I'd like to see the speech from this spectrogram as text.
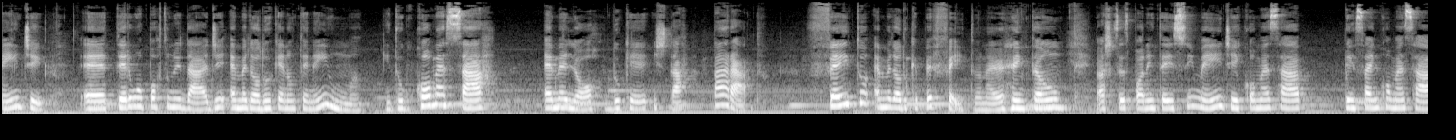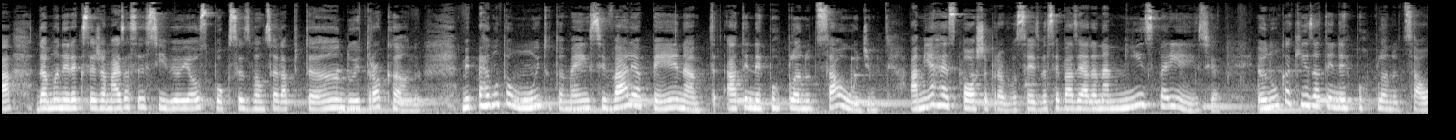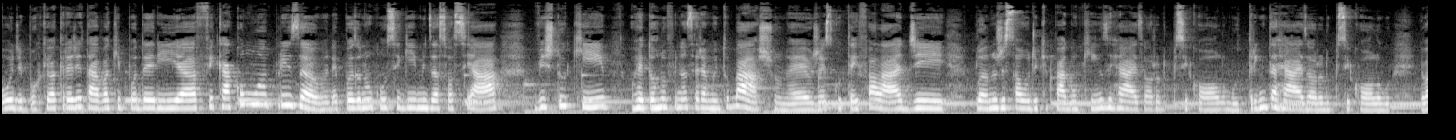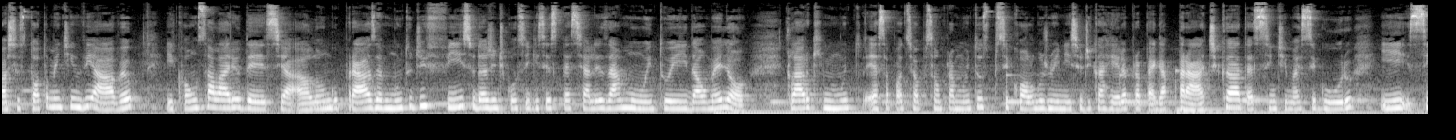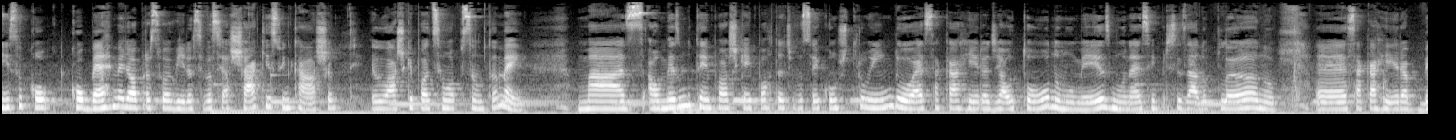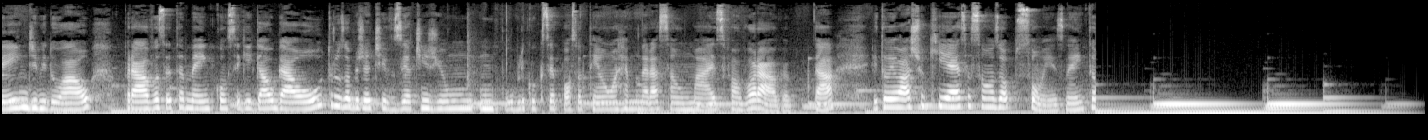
é, ter uma oportunidade é melhor do que não ter nenhuma. Então começar é melhor do que estar parado feito é melhor do que perfeito, né? Então, eu acho que vocês podem ter isso em mente e começar pensar em começar da maneira que seja mais acessível e aos poucos vocês vão se adaptando e trocando. Me perguntam muito também se vale a pena atender por plano de saúde. A minha resposta para vocês vai ser baseada na minha experiência. Eu nunca quis atender por plano de saúde porque eu acreditava que poderia ficar como uma prisão e depois eu não consegui me desassociar, visto que o retorno financeiro é muito baixo, né? Eu já escutei falar de planos de saúde que pagam 15 reais a hora do psicólogo, 30 reais a hora do psicólogo. Eu acho isso totalmente totalmente inviável e com um salário desse a longo prazo é muito difícil da gente conseguir se especializar muito e dar o melhor. Claro que muito, essa pode ser a opção para muitos psicólogos no início de carreira para pegar prática, até se sentir mais seguro e se isso couber melhor para sua vida, se você achar que isso encaixa, eu acho que pode ser uma opção também mas ao mesmo tempo acho que é importante você ir construindo essa carreira de autônomo mesmo, né, sem precisar do plano, é, essa carreira bem individual, para você também conseguir galgar outros objetivos e atingir um, um público que você possa ter uma remuneração mais favorável, tá? Então eu acho que essas são as opções, né? Então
